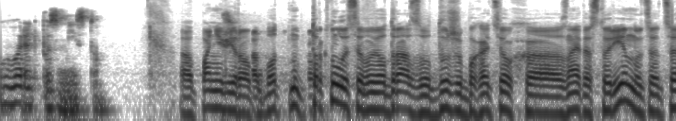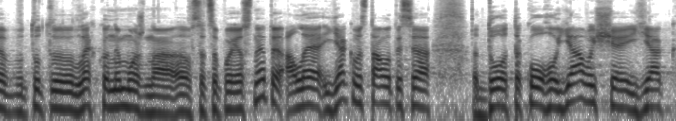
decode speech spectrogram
говорять по змісту. Е, Пані Віро, от ну торкнулися ви одразу дуже багатьох е, знаєте сторін. Ну це це тут е, легко не можна все це пояснити. Але як ви ставитеся до такого явища, як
